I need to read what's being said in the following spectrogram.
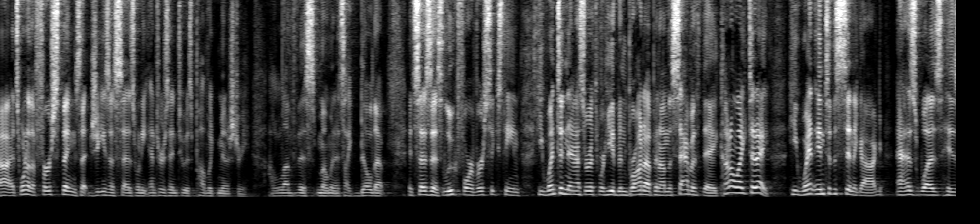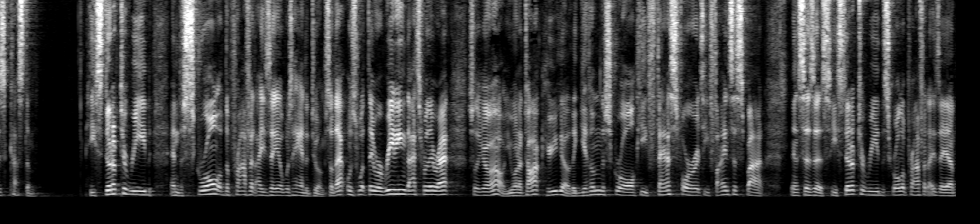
Uh, it's one of the first things that Jesus says when he enters into his public ministry. I love this moment. It's like build up. It says this Luke 4, verse 16. He went to Nazareth where he had been brought up, and on the Sabbath day, kind of like today, he went into the synagogue as was his custom. He stood up to read, and the scroll of the prophet Isaiah was handed to him. So that was what they were reading. That's where they were at. So they go, Oh, you want to talk? Here you go. They give him the scroll. He fast forwards. He finds a spot. And it says this He stood up to read the scroll of prophet Isaiah.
